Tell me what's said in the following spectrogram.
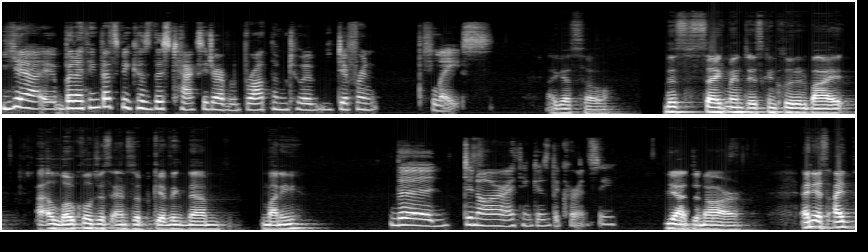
Yeah, but I think that's because this taxi driver brought them to a different place. I guess so. This segment is concluded by a local just ends up giving them money. The dinar, I think, is the currency. Yeah, dinar. And yes, I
